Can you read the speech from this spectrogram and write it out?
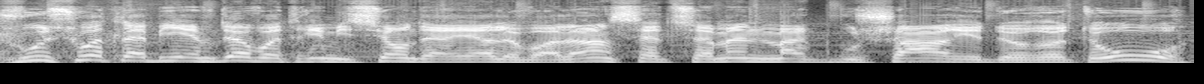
Je vous souhaite la bienvenue à votre émission Derrière le volant. Cette semaine, Marc Bouchard est de retour.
